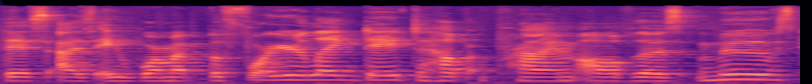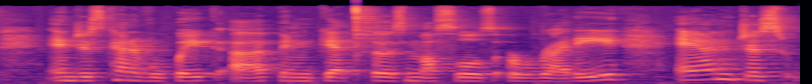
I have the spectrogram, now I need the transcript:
this as a warm-up before your leg day to help prime all of those moves and just kind of wake up and get those muscles ready. And just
